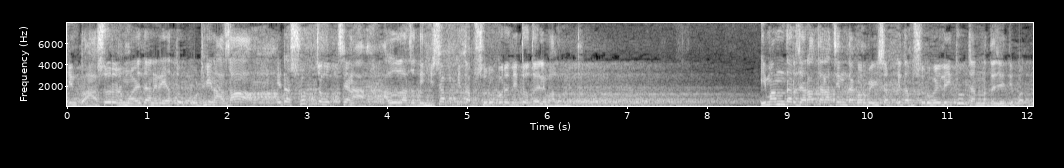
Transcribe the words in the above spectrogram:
কিন্তু হাসরের ময়দানের এত কঠিন আজাব এটা সহ্য হচ্ছে না। আল্লাহ যদি হিসাব কিতাব শুরু করে দিত তাহলে ভালো হইতো। ইমানদার যারা, তারা চিন্তা করবে, হিসাব কিতাব শুরু হইলেই তো জান্নাতে যেতে পারবে।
